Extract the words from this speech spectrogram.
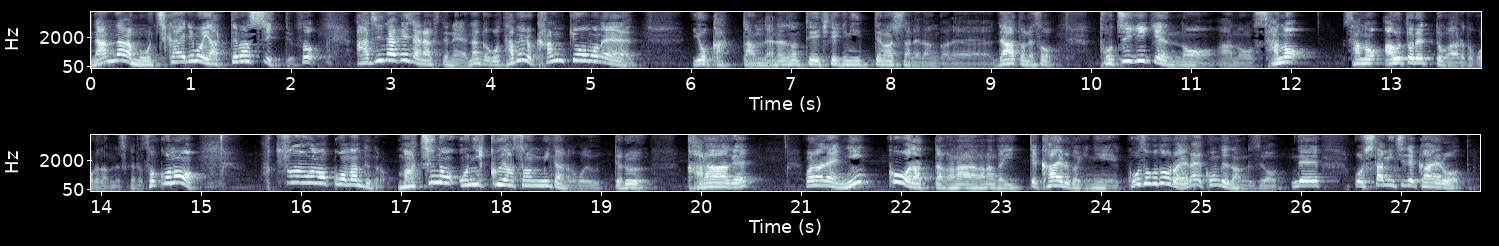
なんなら持ち帰りもやってますしっていう。そう、味だけじゃなくてね、なんかこう食べる環境もね、良かったんだよね。その定期的に行ってましたね、なんかね。で、あとね、そう、栃木県の、あの、佐野、佐野アウトレットがあるところなんですけど、そこの、普通のこう、なんて言うんだろう、街のお肉屋さんみたいなところで売ってる唐揚げこれはね、日光だったかななんか行って帰るときに、高速道路えらい混んでたんですよ。で、こう下道で帰ろうと。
